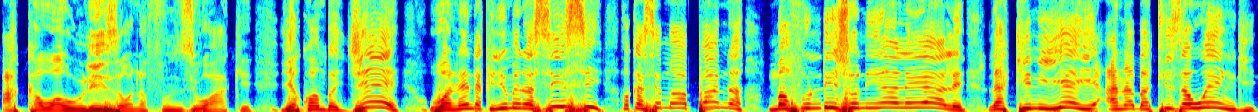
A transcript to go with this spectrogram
akawauliza wanafunzi wake ya kwamba je, wanaenda kinyume na sisi? Wakasema hapana, mafundisho ni yale yale, lakini yeye anabatiza wengi.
